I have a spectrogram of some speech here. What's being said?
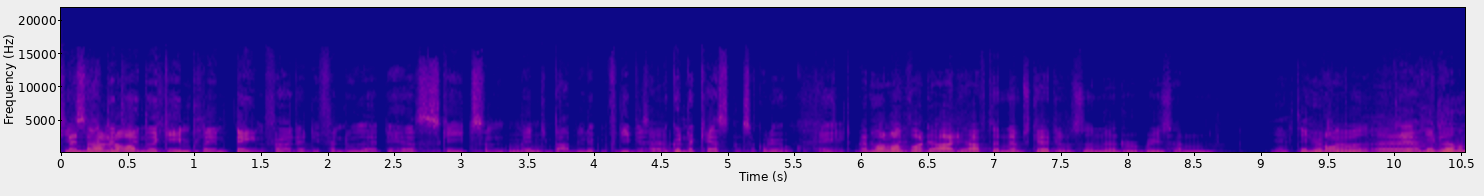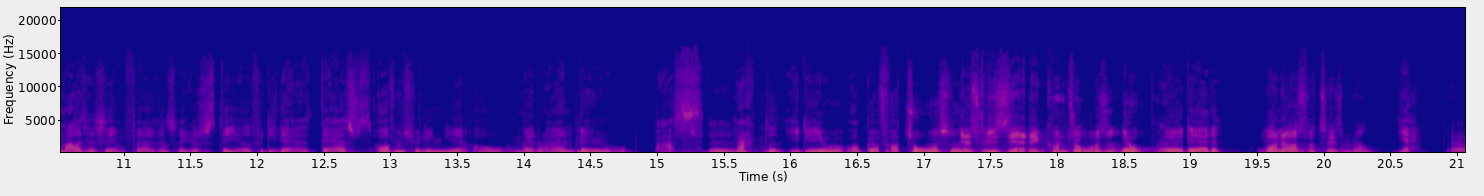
de har Men sagt, at de ændrede gameplan dagen før, da de fandt ud af, at det her skete, sådan, mm-hmm. med, at de bare ville løbe. Fordi hvis han Ja. begyndte at kaste den, så kunne det jo gå galt. Men hold op, Ja. hvor de har de haft en nem schedule, siden at Drew Brees han, Ja, det er hyggeligt. ud. Uh, Ja. Jeg glæder mig meget til at se, om Falcons har justeret, fordi der, deres offensive linje og Matt Ryan blev jo bare slagtet i det jo opgør for to år siden. Jeg skulle lige sige, er det ikke kun to år siden? Jo, øh, det er det. Hvor det Øh, også var Taysom Hill? Ja, Ja.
